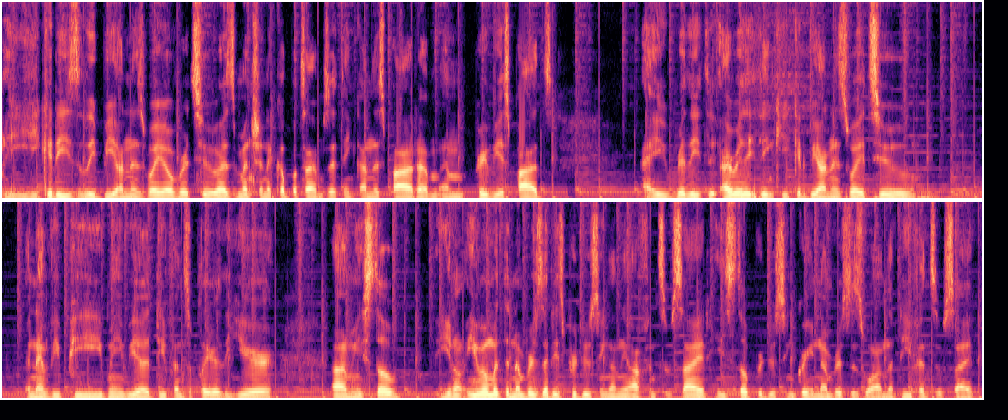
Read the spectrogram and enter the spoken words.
he, he could easily be on his way over to, as mentioned a couple times, I think on this pod um, and previous pods. I really, th- I really think he could be on his way to an MVP, maybe a Defensive Player of the Year. Um, he's still, you know, even with the numbers that he's producing on the offensive side, he's still producing great numbers as well on the defensive side.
